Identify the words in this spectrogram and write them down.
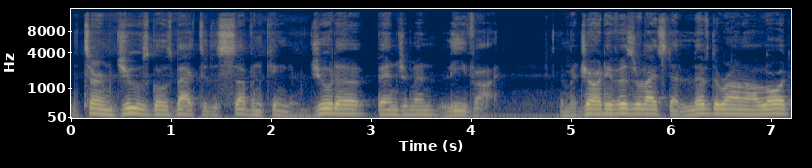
The term Jews goes back to the southern kingdom Judah, Benjamin, Levi. The majority of Israelites that lived around our Lord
